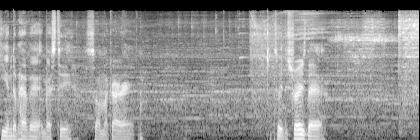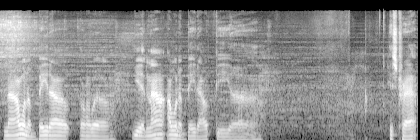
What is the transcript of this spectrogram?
he ended up having MST. So I'm like, all right. So he destroys that. Now I want to bait out. Oh well, yeah. Now I want to bait out the uh, his trap.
